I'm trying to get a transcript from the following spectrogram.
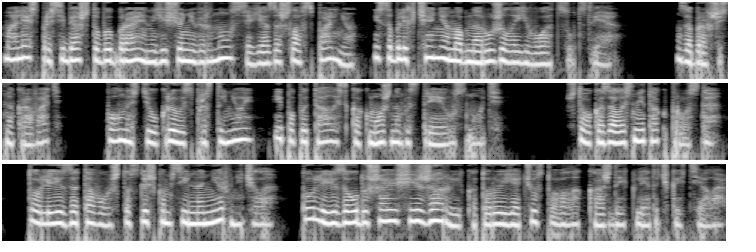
Молясь про себя, чтобы Брайан еще не вернулся, я зашла в спальню и с облегчением обнаружила его отсутствие. Забравшись на кровать, полностью укрылась простыней и попыталась как можно быстрее уснуть. Что оказалось не так просто. То ли из-за того, что слишком сильно нервничала, то ли из-за удушающей жары, которую я чувствовала каждой клеточкой тела.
